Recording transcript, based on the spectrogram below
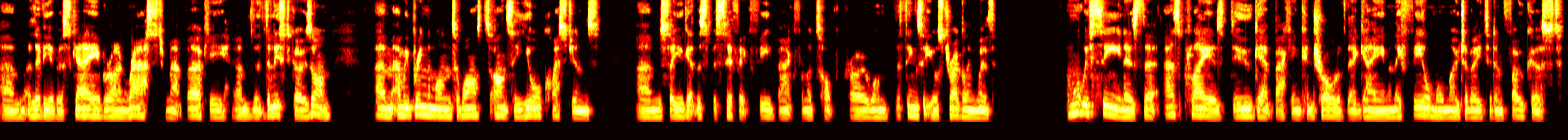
um, Olivier Busquet, Brian Rast, Matt Berkey, um, the, the, list goes on. Um, and we bring them on to ask, answer your questions. Um, so you get the specific feedback from a top pro on the things that you're struggling with. And what we've seen is that as players do get back in control of their game and they feel more motivated and focused,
